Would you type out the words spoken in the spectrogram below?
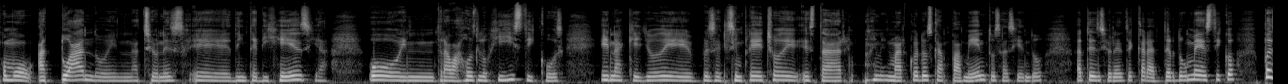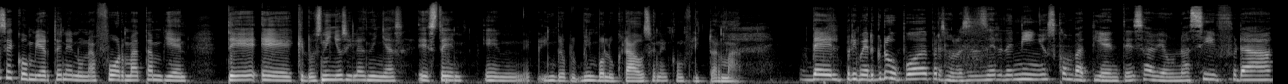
como actuando en acciones eh, de inteligencia o en trabajos logísticos, en aquello de, pues el simple hecho de estar en el marco de los campamentos haciendo atenciones de carácter doméstico, pues se convierten en una forma también de eh, que los niños y las niñas estén involucrados en el conflicto armado del primer grupo de personas, es decir, de niños combatientes, había una cifra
